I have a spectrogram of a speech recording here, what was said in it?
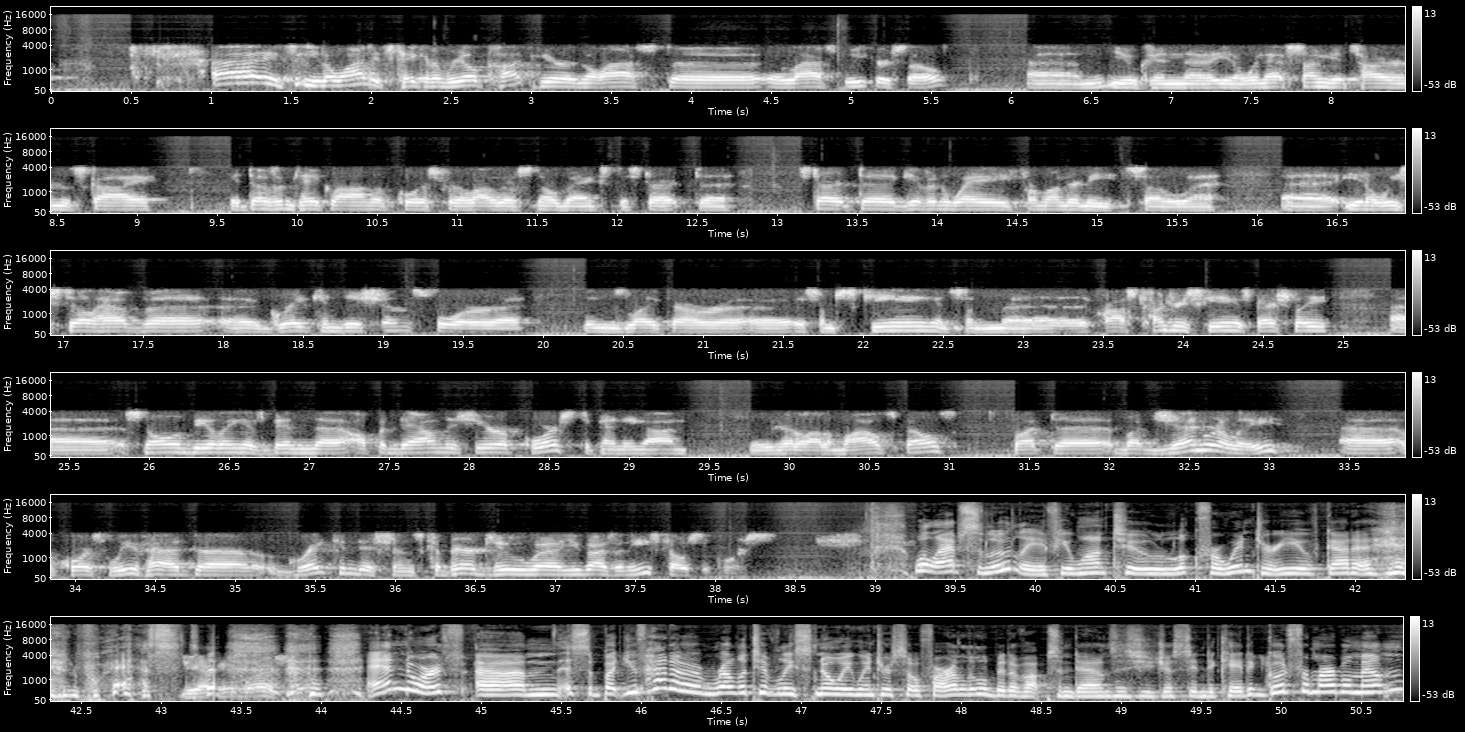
Uh, it's you know what? It's taken a real cut here in the last uh, last week or so. Um, you can uh, you know when that sun gets higher in the sky it doesn't take long, of course, for a lot of those snowbanks to start uh, start uh, giving way from underneath. So, uh, uh, you know, we still have uh, uh, great conditions for uh, things like our uh, some skiing and some uh, cross country skiing, especially. Uh, snowmobiling has been uh, up and down this year, of course, depending on. We've had a lot of mild spells, but uh, but generally. Uh, of course, we've had uh, great conditions compared to uh, you guys on the East Coast, of course. Well, absolutely. If you want to look for winter, you've got to head west. Yeah, head west. and north. Um, but you've had a relatively snowy winter so far, a little bit of ups and downs, as you just indicated. Good for Marble Mountain?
